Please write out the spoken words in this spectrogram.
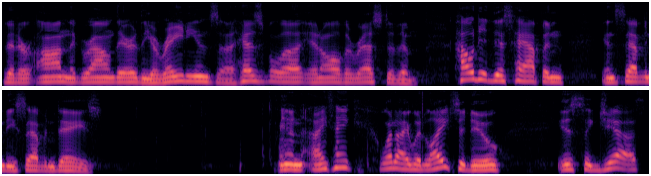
that are on the ground there the Iranians, uh, Hezbollah, and all the rest of them. How did this happen in 77 days? And I think what I would like to do is suggest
